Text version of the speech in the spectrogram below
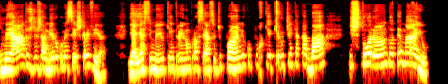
meados de janeiro eu comecei a escrever. E aí assim meio que entrei num processo de pânico, porque aquilo tinha que acabar estourando até maio,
